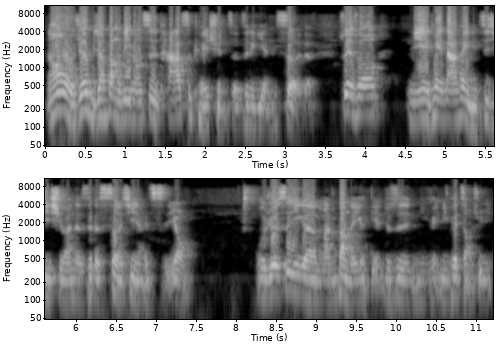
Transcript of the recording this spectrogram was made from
然后我觉得比较棒的地方是，它是可以选择这个颜色的，所以说你也可以搭配你自己喜欢的这个色系来使用。我觉得是一个蛮棒的一个点，就是你可以你可以找寻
